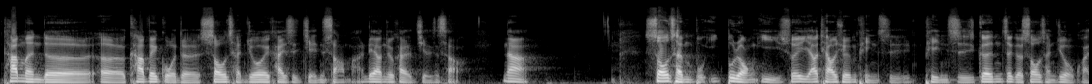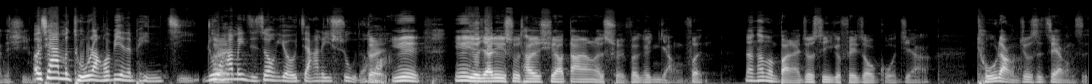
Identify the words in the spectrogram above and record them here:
他们的呃咖啡果的收成就会开始减少嘛，量就开始减少。那收成不易不容易，所以要挑选品质，品质跟这个收成就有关系。而且他们土壤会变得贫瘠，如果他们一直种尤加利树的话，对，因为因为尤加利树它是需要大量的水分跟养分。那他们本来就是一个非洲国家，土壤就是这样子，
